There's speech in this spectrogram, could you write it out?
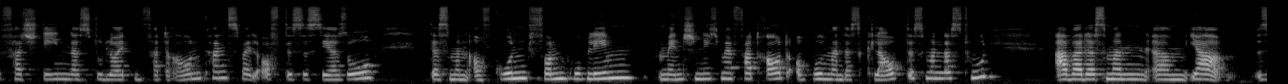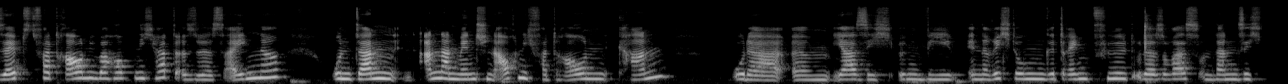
verstehen, dass du Leuten vertrauen kannst, weil oft ist es ja so, dass man aufgrund von Problemen Menschen nicht mehr vertraut, obwohl man das glaubt, dass man das tut. Aber dass man ähm, ja Selbstvertrauen überhaupt nicht hat, also das eigene, und dann anderen Menschen auch nicht vertrauen kann oder ähm, ja, sich irgendwie in eine Richtung gedrängt fühlt oder sowas und dann sich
